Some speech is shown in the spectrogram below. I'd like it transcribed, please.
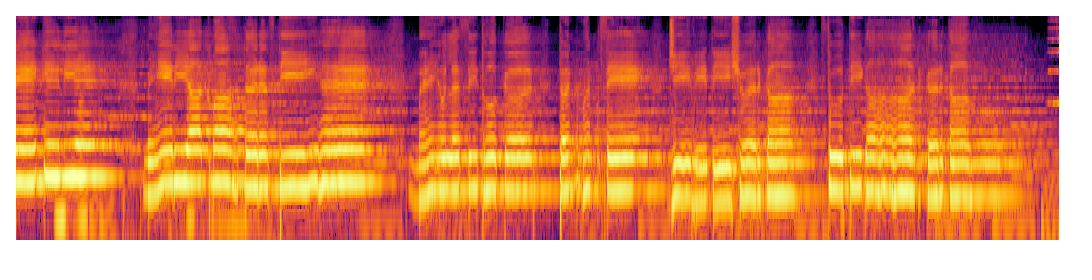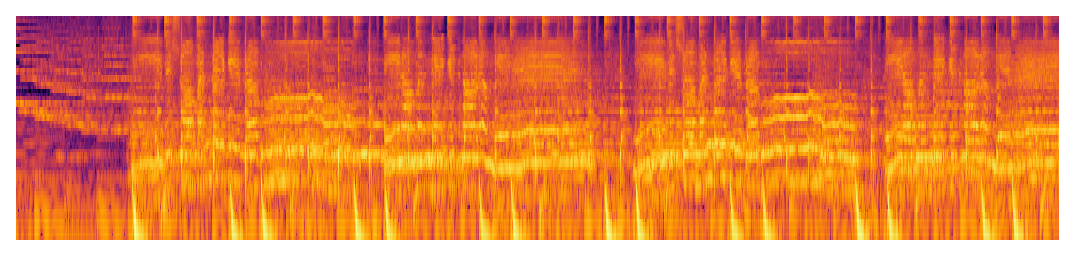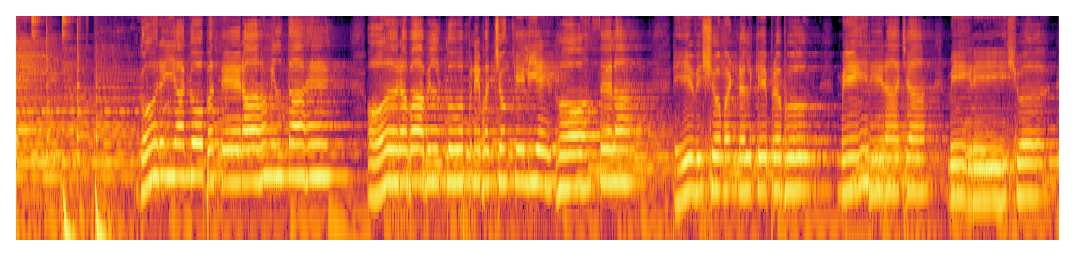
देखने के लिए मेरी आत्मा तरसती है। मैं उलसित होकर तन मन से जीवित ईश्वर का स्तुति गान करता हे। गौरैया को बसेरा मिलता है। और अबाबिल को अपने बच्चों के लिए घोंसला। हे विश्वमंडल के प्रभु, मेरे राजा, मेरे ईश्वर,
